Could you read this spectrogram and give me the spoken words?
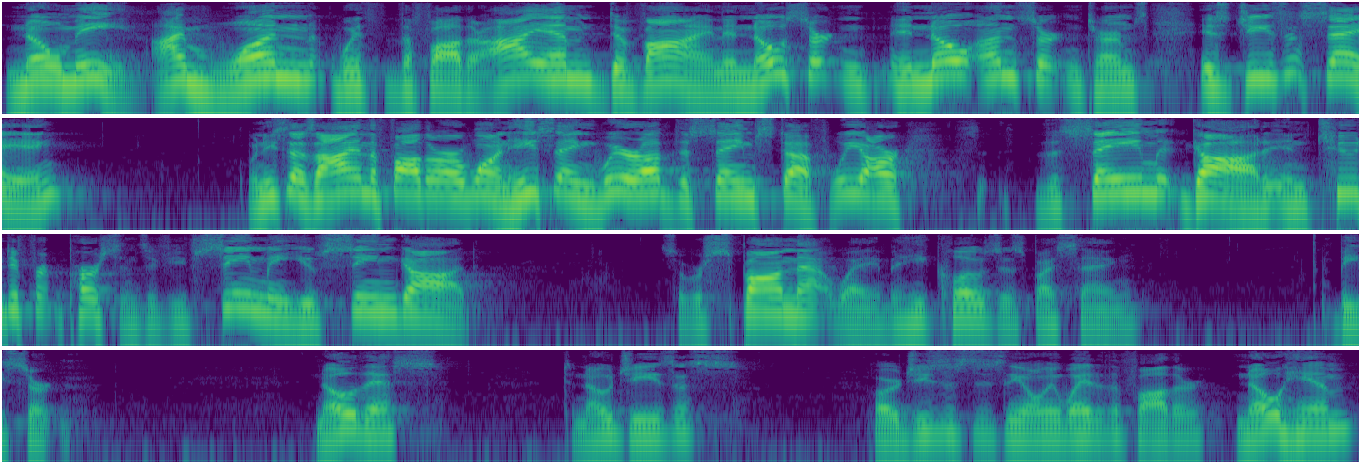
know me. I'm one with the Father. I am divine. In no certain, in no uncertain terms, is Jesus saying, when he says, I and the Father are one, he's saying we're of the same stuff. We are the same God in two different persons. If you've seen me, you've seen God. So respond that way. But he closes by saying, Be certain. Know this to know Jesus, or Jesus is the only way to the Father. Know him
